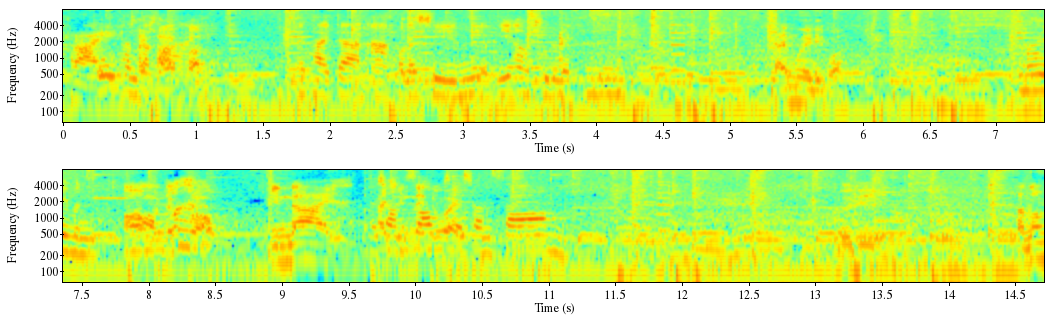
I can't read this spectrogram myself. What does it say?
ไคร้กุ้งพันคตะไคร้ล้ายๆกันคล้ายๆกันอะคนละชิ้นเดี๋ยวพี่เอาชิ้นเล็กให้ใช้มือดีกว่า ไม่มันอ๋อ มันจะกรอบกินได้ใช้ใช้ช้อนชิ้นได้ด้วยซ่อมใช้ช้อนซ่อมดูดี เราต้อง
